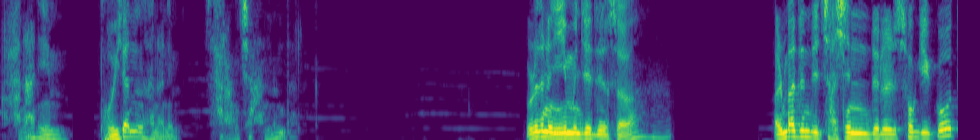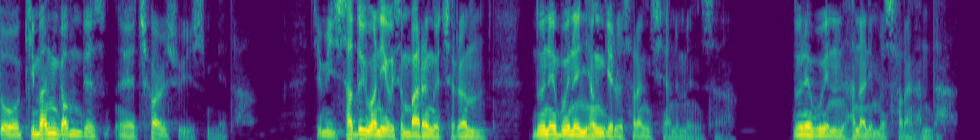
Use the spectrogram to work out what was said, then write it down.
하나님, 보이지 않는 하나님, 사랑치 않는다는 거예요. 우리들은 이 문제에 대해서 얼마든지 자신들을 속이고 또 기만 가운데 처할 수 있습니다. 지금 이 사도 요한이 여기서 말한 것처럼 눈에 보이는 형제를 사랑치 않으면서 눈에 보이는 하나님을 사랑한다.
